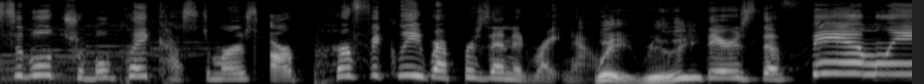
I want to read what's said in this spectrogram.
Possible triple play customers are perfectly represented right now. Wait, really? There's the family,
